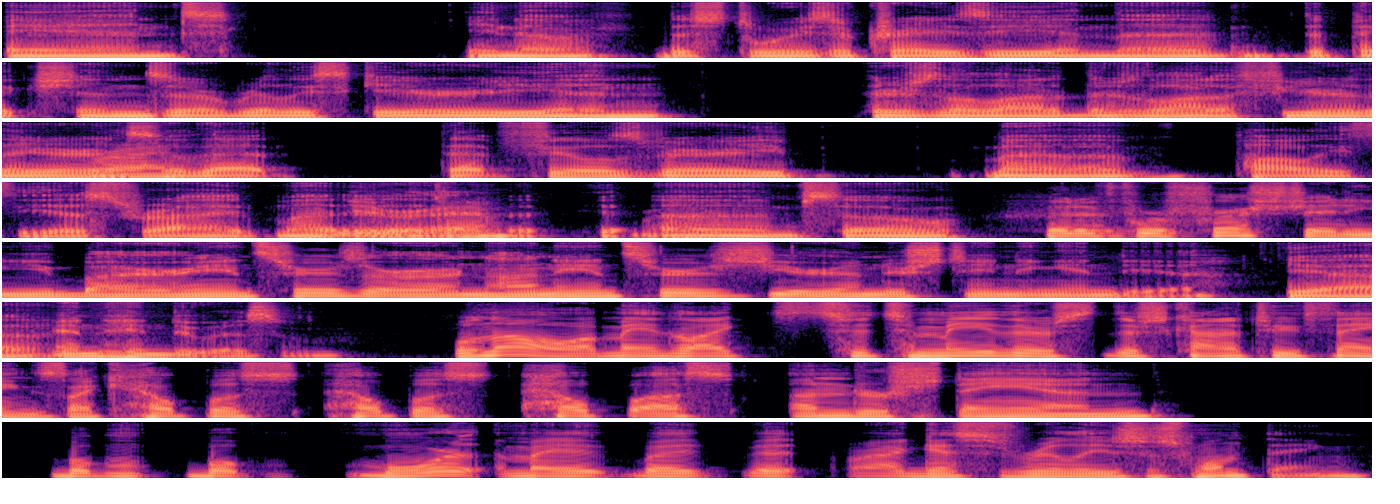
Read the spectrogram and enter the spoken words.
and you know the stories are crazy and the depictions are really scary and there's a lot of there's a lot of fear there and so that that feels very uh, polytheist right My- You're right. um, so But if we're frustrating you by our answers or our non-answers, you're understanding India yeah and Hinduism. Well, no, I mean, like to, to me, there's there's kind of two things. Like help us, help us, help us understand. But but more, I but, but I guess it really is just one thing.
